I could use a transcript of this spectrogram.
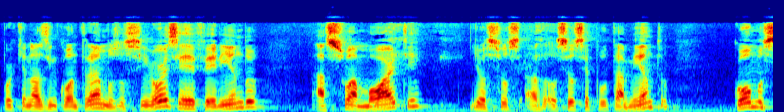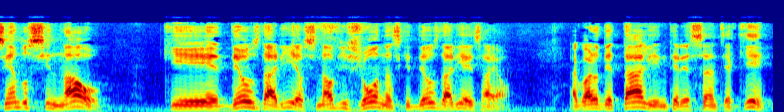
porque nós encontramos o Senhor se referindo à sua morte e ao seu, ao seu sepultamento como sendo o sinal que Deus daria, o sinal de Jonas que Deus daria a Israel. Agora, o detalhe interessante aqui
